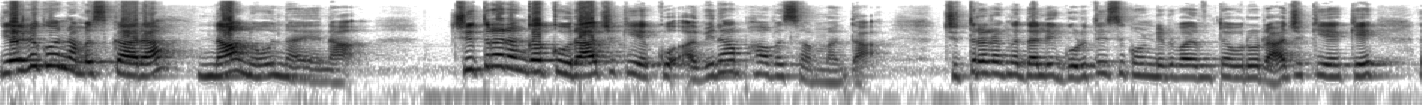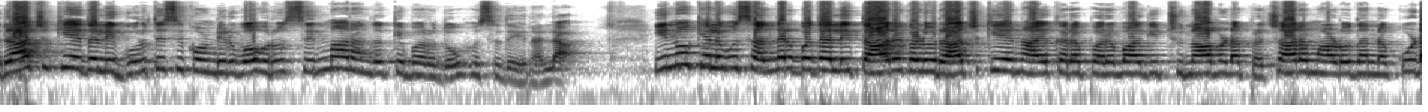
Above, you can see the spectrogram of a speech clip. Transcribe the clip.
ಎಲ್ರಿಗೂ ನಮಸ್ಕಾರ. ನಾನು ನಯನ. ಚಿತ್ರರಂಗಕ್ಕೂ ರಾಜಕೀಯಕ್ಕೂ ಅವಿನಾಭಾವ ಸಂಬಂಧ. ಚಿತ್ರರಂಗದಲ್ಲಿ ಗುರುತಿಸಿಕೊಂಡಿರುವಂಥವರು ರಾಜಕೀಯಕ್ಕೆ, ರಾಜಕೀಯದಲ್ಲಿ ಗುರುತಿಸಿಕೊಂಡಿರುವವರು ಸಿನಿಮಾ ರಂಗಕ್ಕೆ ಬರೋದು ಹೊಸದೇನಲ್ಲ. ಇನ್ನು ಕೆಲವು ಸಂದರ್ಭದಲ್ಲಿ ತಾರೆಗಳು ರಾಜಕೀಯ ನಾಯಕರ ಪರವಾಗಿ ಚುನಾವಣಾ ಪ್ರಚಾರ ಮಾಡೋದನ್ನ ಕೂಡ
